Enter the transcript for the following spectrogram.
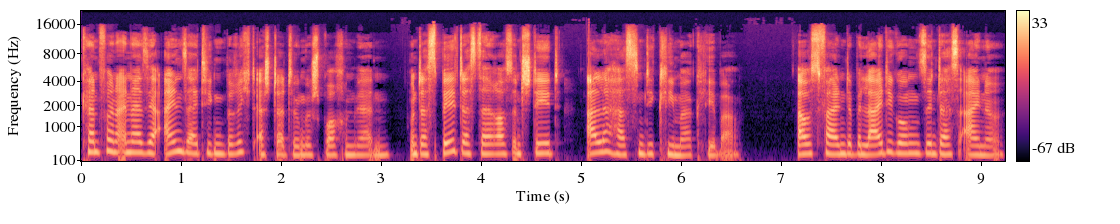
kann von einer sehr einseitigen Berichterstattung gesprochen werden. Und das Bild, das daraus entsteht, alle hassen die Klimakleber. Ausfallende Beleidigungen sind das eine.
